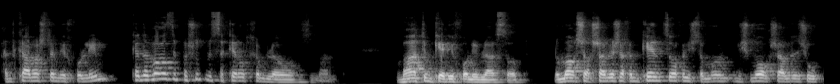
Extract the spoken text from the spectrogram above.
עד כמה שאתם יכולים, כי הדבר הזה פשוט מסכן אתכם לאורך זמן. מה אתם כן יכולים לעשות? נאמר שעכשיו יש לכם כן צורך לשמור, לשמור עכשיו איזשהו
